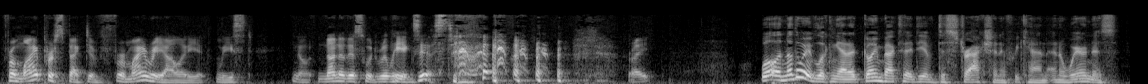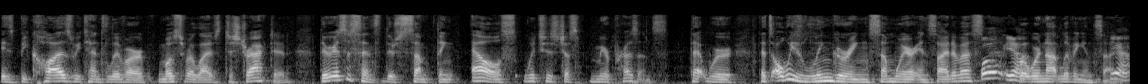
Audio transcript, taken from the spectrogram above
from my perspective, for my reality at least, you know, none of this would really exist. right? Well, another way of looking at it, going back to the idea of distraction, if we can, and awareness, is because we tend to live our most of our lives distracted. There is a sense that there's something else, which is just mere presence that we're that's always lingering somewhere inside of us, Well, yeah. but we're not living inside. Yeah,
